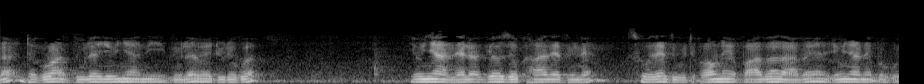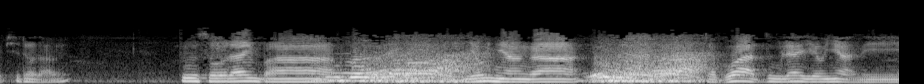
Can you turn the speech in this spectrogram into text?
ကတကွသူလည်းယုံညာသည်သူလည်းပဲတူတကွ ယုံညာတယ်လို့ပြောဆိုခါတဲ့သူနဲ့ဆိုတဲ့သူတစ်ပေါင်းနဲ့ပါသွားတာပဲယုံညာတဲ့ပုဂ္ဂိုလ်ဖြစ်တော့တာပဲသူဆိုတိုင်းပါယုံညာကတကွသူလည်းယုံညာသည်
